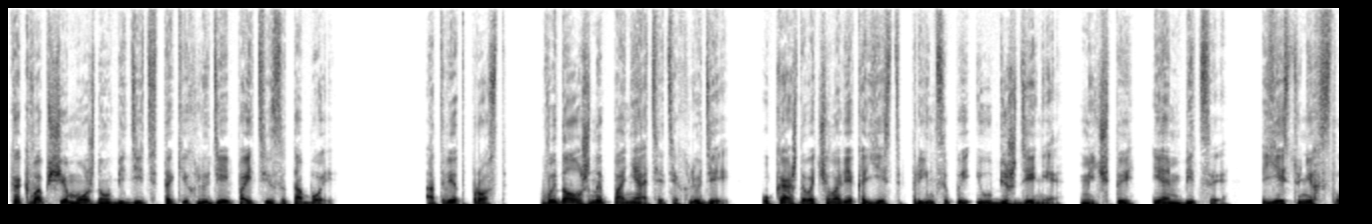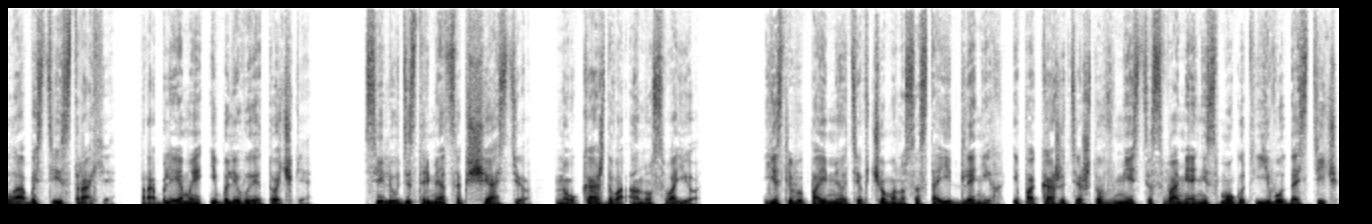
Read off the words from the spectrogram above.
Как вообще можно убедить таких людей пойти за тобой? Ответ прост. Вы должны понять этих людей. У каждого человека есть принципы и убеждения, мечты и амбиции. Есть у них слабости и страхи, проблемы и болевые точки. Все люди стремятся к счастью, но у каждого оно свое. Если вы поймете, в чем оно состоит для них, и покажете, что вместе с вами они смогут его достичь,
